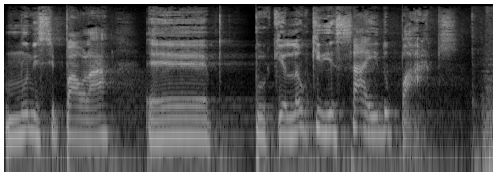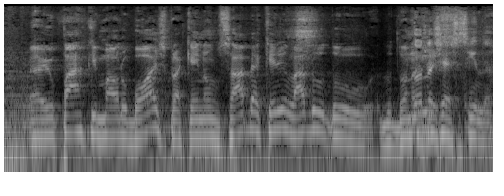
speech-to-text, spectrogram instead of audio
municipal lá, é, porque não queria sair do parque. É, e o Parque Mauro Borges, para quem não sabe, é aquele lá do, do, do Dona, Dona Gessina.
